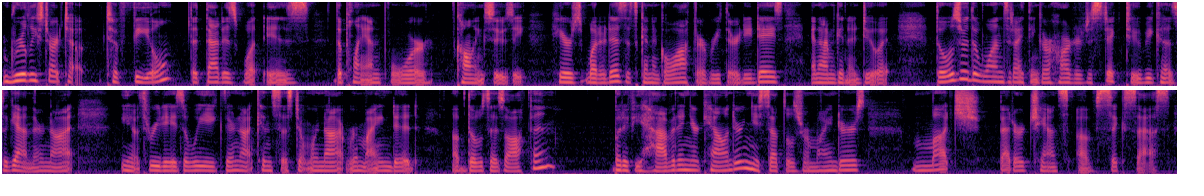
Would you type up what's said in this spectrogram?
really start to, to feel that that is what is the plan for calling Susie. Here's what it is. It's going to go off every 30 days and I'm going to do it. Those are the ones that I think are harder to stick to because again, they're not, you know, 3 days a week. They're not consistent. We're not reminded of those as often. But if you have it in your calendar and you set those reminders, much better chance of success.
